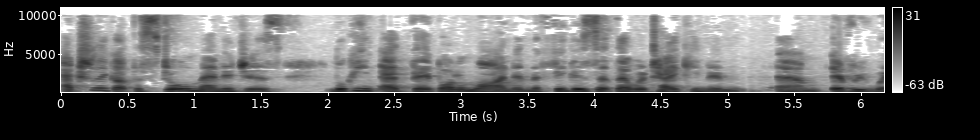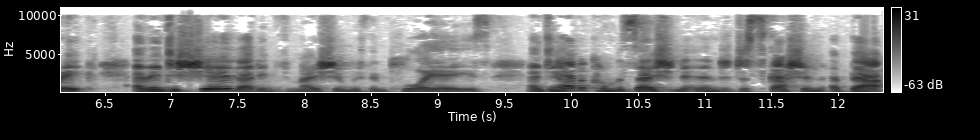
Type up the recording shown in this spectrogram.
actually got the store managers looking at their bottom line and the figures that they were taking in um, every week, and then to share that information with employees and to have a conversation and a discussion about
